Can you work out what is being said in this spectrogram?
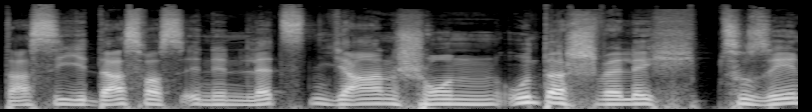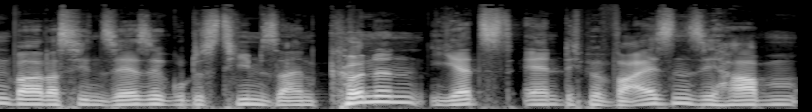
dass sie das, was in den letzten Jahren schon unterschwellig zu sehen war, dass sie ein sehr, sehr gutes Team sein können, jetzt endlich beweisen. Sie haben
